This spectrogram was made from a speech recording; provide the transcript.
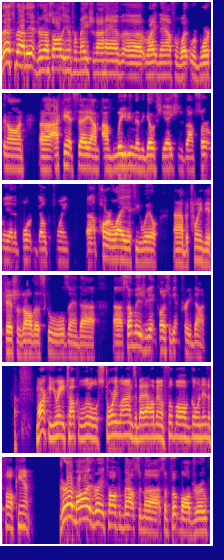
But that's about it, Drew. That's all the information I have uh, right now for what we're working on. Uh, I can't say I'm, I'm leading the negotiations, but I'm certainly an important go between, uh, a parlay, if you will, uh, between the officials, of all those schools, and uh, uh, some of these are getting close to getting pretty done. Mark, are you ready to talk a little storylines about Alabama football going into fall camp? Drew, I'm always ready to talk about some some football, Drew.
